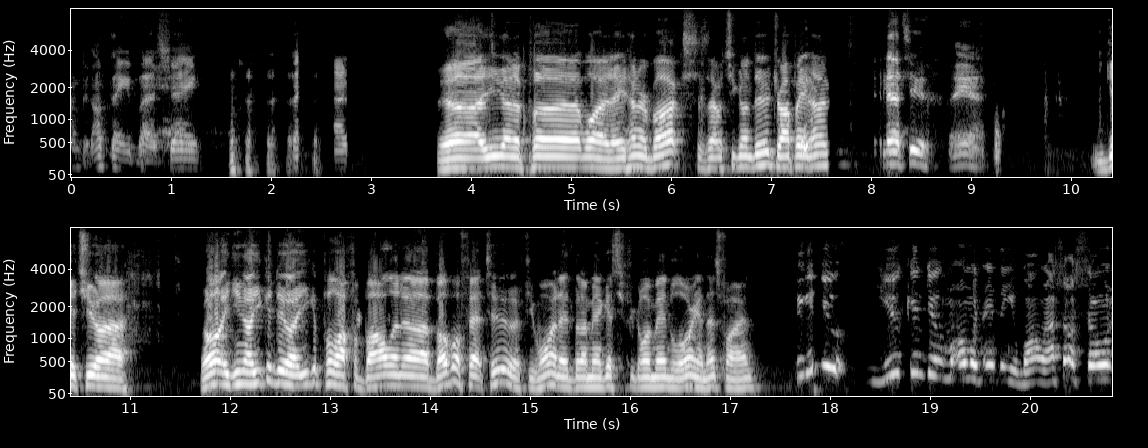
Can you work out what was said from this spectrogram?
I'm, I'm thinking about it, Shane. Yeah, you gonna put what eight hundred bucks? Is that what you're gonna do? Drop eight hundred? That too, man. Get you a. Well, you know you can do it. You can pull off a ball and a Boba Fett too if you wanted. But I mean, I guess if you're going Mandalorian, that's fine. You can do you can do almost anything you want. When I saw someone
